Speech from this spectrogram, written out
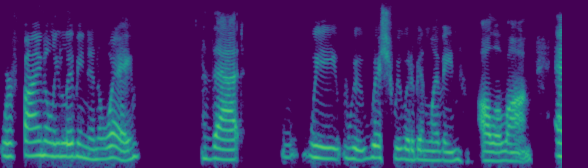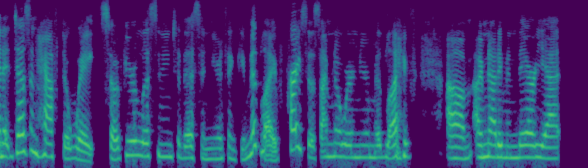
we're finally living in a way that we we wish we would have been living all along. And it doesn't have to wait. So if you're listening to this and you're thinking midlife crisis? I'm nowhere near midlife. Um, i'm not even there yet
